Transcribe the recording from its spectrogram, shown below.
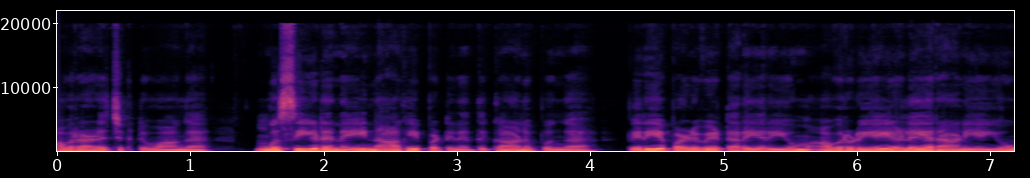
அவரை அழைச்சிக்கிட்டு வாங்க. உங்கள் சீடனை நாகைப்பட்டினத்துக்கு அனுப்புங்க. பெரிய பழுவேட்டரையரையும் அவருடைய இளையராணியையும்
